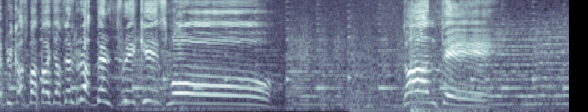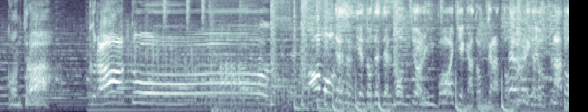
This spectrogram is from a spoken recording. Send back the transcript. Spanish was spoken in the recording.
épicas batallas del rap del friquismo. Dante contra Kratos. ¡Vamos! Descendiendo desde el monte Olimpo ha llegado Kratos, el rey de los platos,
